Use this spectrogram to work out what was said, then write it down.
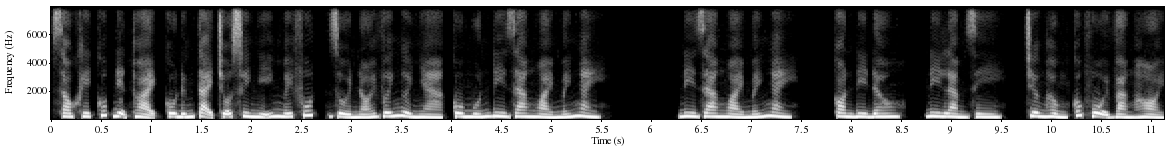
Sau khi cúp điện thoại cô đứng tại chỗ suy nghĩ mấy phút rồi nói với người nhà cô muốn đi ra ngoài mấy ngày. Đi ra ngoài mấy ngày? Con đi đâu? Đi làm gì? Trương Hồng Cúc vội vàng hỏi.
